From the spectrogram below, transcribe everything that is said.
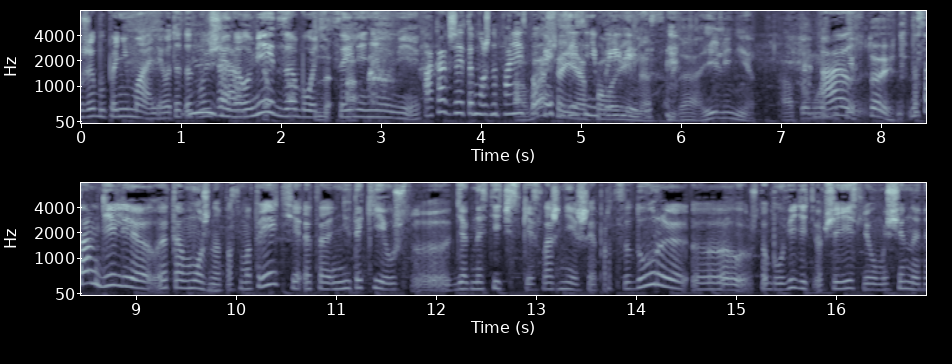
уже бы понимали, вот этот М, мужчина да. умеет заботиться да. или не умеет. А как же это можно понять, а пока эти ваша дети я не половина, появились? да, или нет. А то, может А быть, не стоит. На самом деле это можно посмотреть. Это не такие уж э, диагностические сложнейшие процедуры, э, чтобы увидеть вообще есть ли у мужчины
